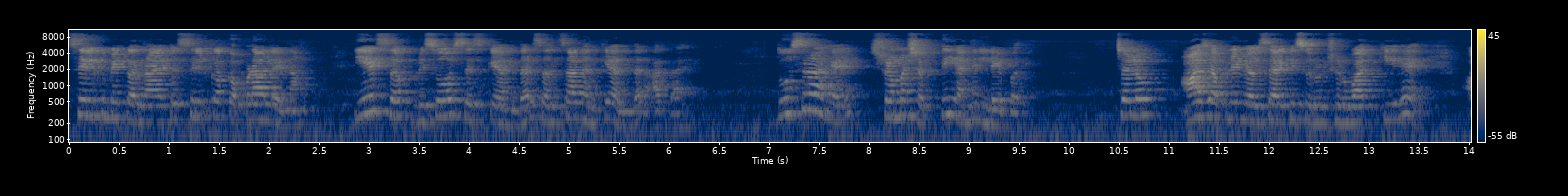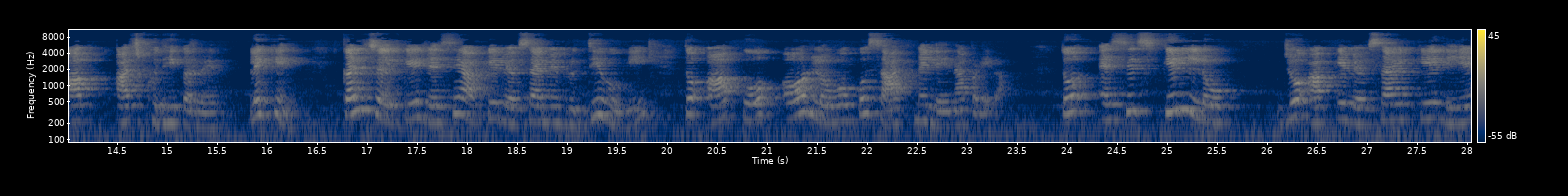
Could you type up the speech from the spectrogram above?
सिल्क में करना है तो सिल्क का कपड़ा लेना। ये सब रिसोर्सेस के अंदर, संसाधन के अंदर आता है। दूसरा है श्रम शक्ति यानी लेबर चलो, आज अपने व्यवसाय की शुरुआत की है। आप आज खुद ही कर रहे हैं। लेकिन कल चल के जैसे आपके व्यवसाय में वृद्धि होगी तो आपको और लोगों को साथ में लेना पड़ेगा। तो ऐसे स्किल लोग जो आपके व्यवसाय के लिए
